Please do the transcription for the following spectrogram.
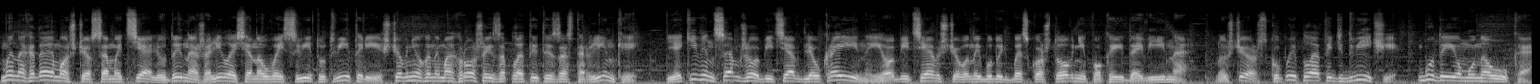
Ми нагадаємо, що саме ця людина жалілася на увесь світ у Твіттері, що в нього нема грошей заплатити за старлінки, які він сам же обіцяв для України, і обіцяв, що вони будуть безкоштовні, поки йде війна. Ну що ж, скупи платить двічі, буде йому наука.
